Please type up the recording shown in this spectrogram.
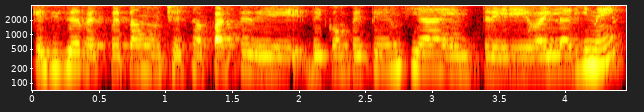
que sí se respeta mucho esa parte de, de competencia entre bailarines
